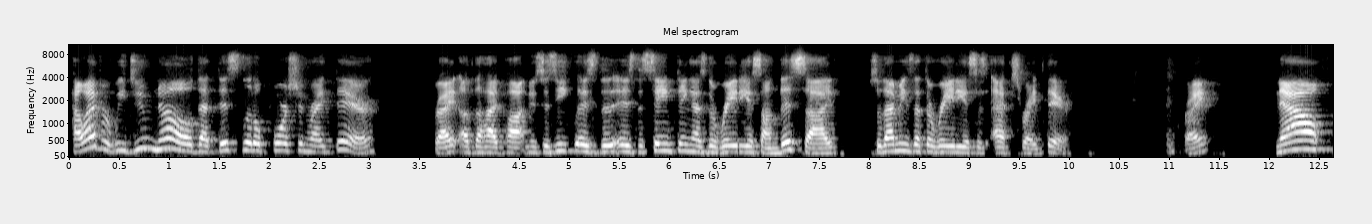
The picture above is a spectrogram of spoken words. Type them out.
However, we do know that this little portion right there, right, of the hypotenuse is equal is the is the same thing as the radius on this side. So that means that the radius is x right there, right? Now,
